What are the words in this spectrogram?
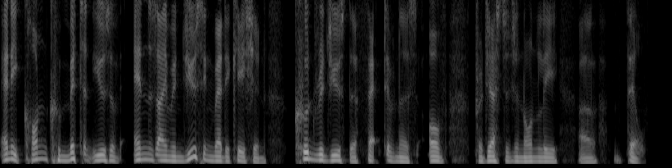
any concomitant use of enzyme inducing medication could reduce the effectiveness of progestogen only uh, pill.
